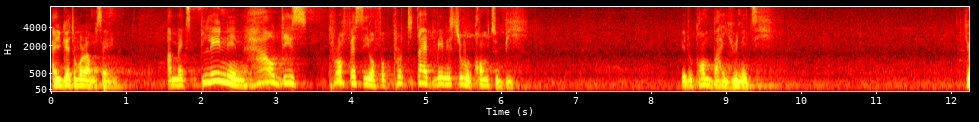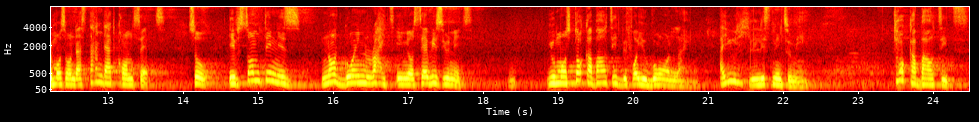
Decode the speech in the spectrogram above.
Are you getting what I'm saying? I'm explaining how this prophecy of a prototype ministry will come to be. It will come by unity. You must understand that concept. So, if something is not going right in your service unit, you must talk about it before you go online. Are you listening to me? Talk about it.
